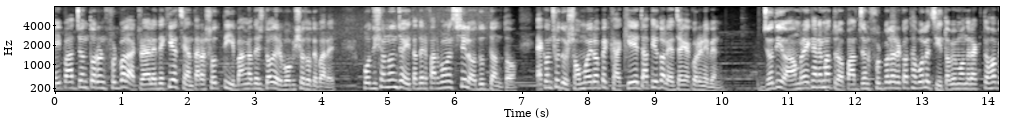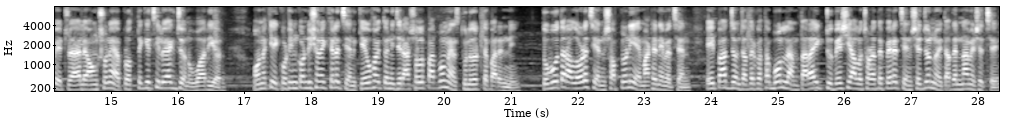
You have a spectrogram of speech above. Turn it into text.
এই পাঁচজন তরুণ ফুটবলার ট্রায়ালে দেখিয়েছেন তারা সত্যিই বাংলাদেশ দলের ভবিষ্যৎ হতে পারে। পজিশন অনুযায়ী তাদের পারফরমেন্স ছিল দুর্দান্ত। এখন শুধু সময়ের অপেক্ষা কে জাতীয় দলে জায়গা করে নেবেন। যদিও আমরা এখানে মাত্র পাঁচজন ফুটবলারের কথা বলেছি, তবে মনে রাখতে হবে ট্রায়ালে অংশ নেওয়া প্রত্যেকে ছিল একজন ওয়ারিয়র। অনেকে কঠিন কন্ডিশনে খেলেছেন, কেউ হয়তো নিজের আসল পারফরমেন্স তুলে ধরতে পারেননি। তবুও তারা লড়েছেন, স্বপ্ন নিয়ে মাঠে নেমেছেন। এই পাঁচজন যাদের কথা বললাম, তারা একটু বেশি আলো ছড়াতে পেরেছেন, সেজন্যই তাদের নাম এসেছে।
